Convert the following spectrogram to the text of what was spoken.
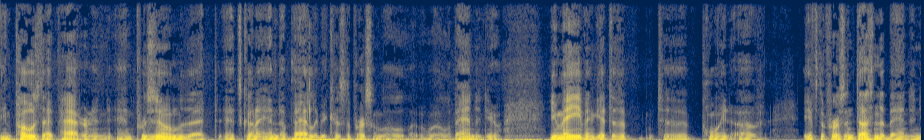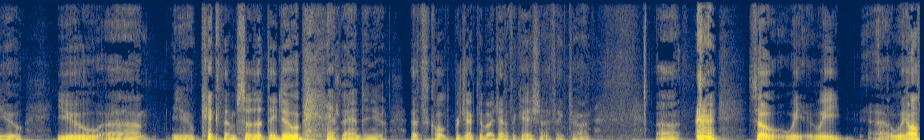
impose that pattern and, and presume that it's going to end up badly because the person will will abandon you. You may even get to the to the point of if the person doesn't abandon you, you uh, you kick them so that they do abandon you. That's called projective identification, I think, John. Uh, so we we uh, we all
